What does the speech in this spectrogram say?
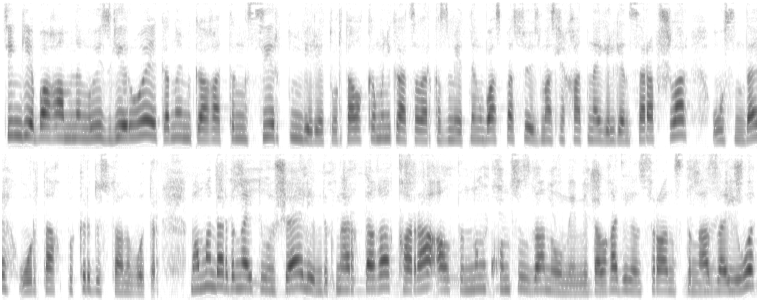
Теңге бағамының өзгеруі экономикаға тың серпін береді. Орталық коммуникациялар қызметінің баспасөз мәслихатына келген сарапшылар осындай ортақ пікірді ұстанып отыр. Мамандардың айтуынша әлемдік нарықтағы қара алтынның құнсыздануы мен металлға деген сұраныстың азаюы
